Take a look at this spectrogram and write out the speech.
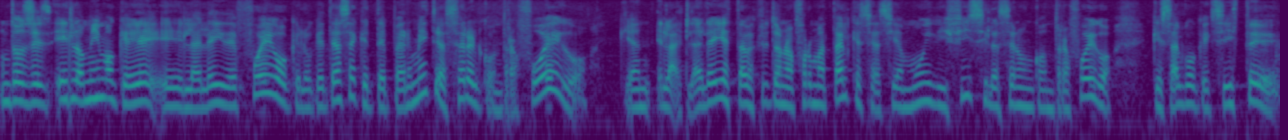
Entonces, es lo mismo que eh, la ley de fuego, que lo que te hace es que te permite hacer el contrafuego. Que la, ley estaba escrita de una forma tal que se hacía muy difícil hacer un contrafuego, que es algo que existe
